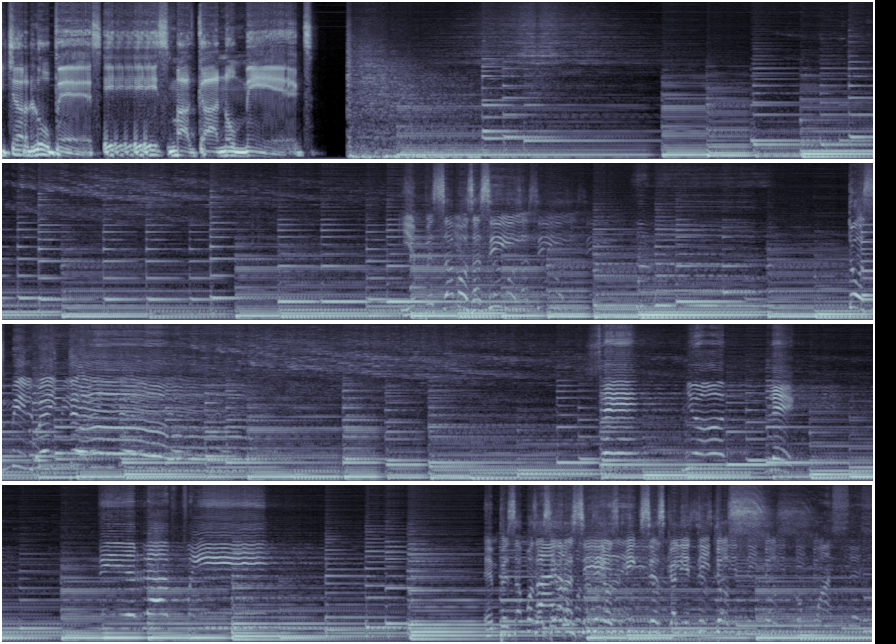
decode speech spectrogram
Richard López. Es Macano Mix. Y empezamos así. Calientitos.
